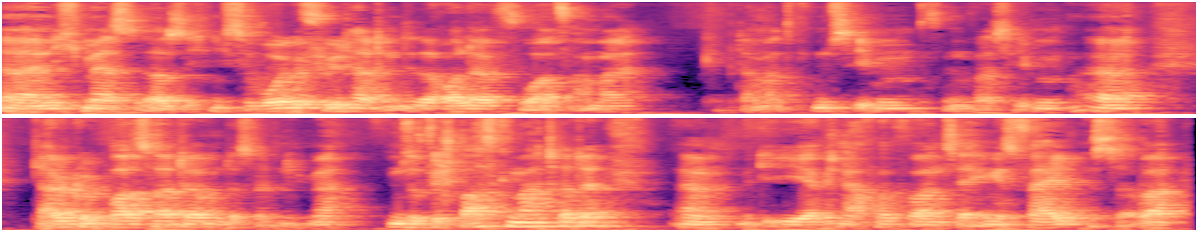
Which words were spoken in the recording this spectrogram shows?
äh, nicht mehr, also sich nicht so wohl gefühlt hat in dieser Rolle, wo er auf einmal damals fünf, sieben, fünf oder sieben äh, Direct Reports hatte und das halt nicht mehr so viel Spaß gemacht hatte. Ähm, mit IE habe ich nach wie vor ein sehr enges Verhältnis, aber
